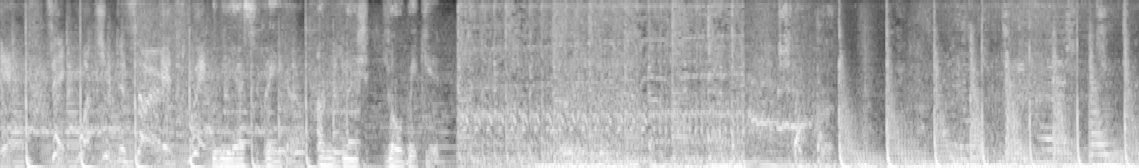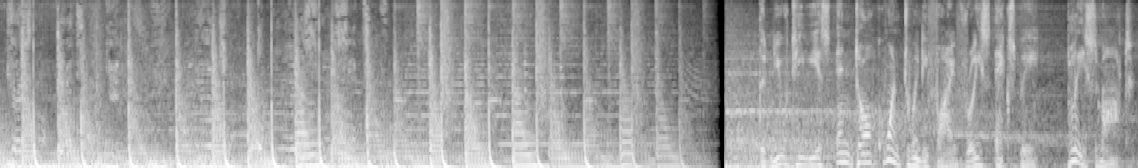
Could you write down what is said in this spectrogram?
wicked. Take what you deserve. It's wicked. EBS Raider, unleash your wicked. The new TVS N-Torque 125 Race XP. Play smart.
